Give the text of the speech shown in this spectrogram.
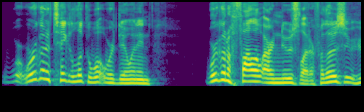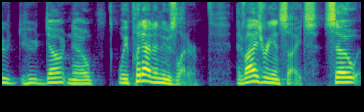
we're, we're going to take a look at what we're doing and we're going to follow our newsletter. For those who, who, don't know, we put out a newsletter. Advisory Insights. So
